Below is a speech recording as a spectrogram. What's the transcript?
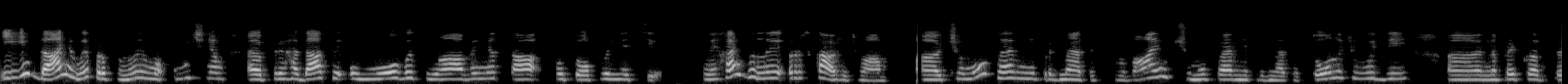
І далі ми пропонуємо учням пригадати умови плавання та потоплення тіл. Нехай вони розкажуть вам, чому певні предмети спливають, чому певні предмети тонуть у воді. Наприклад, е,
